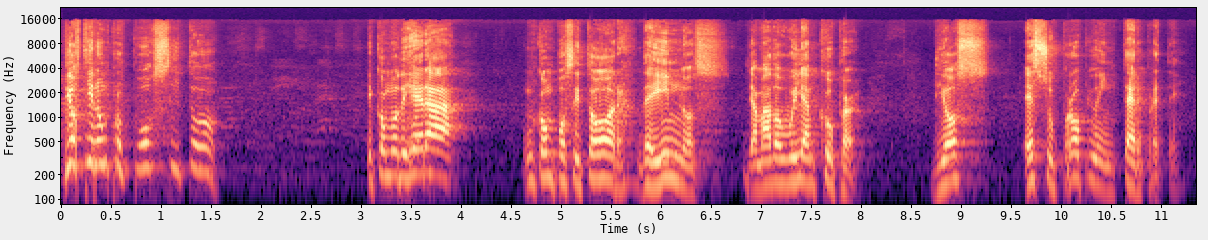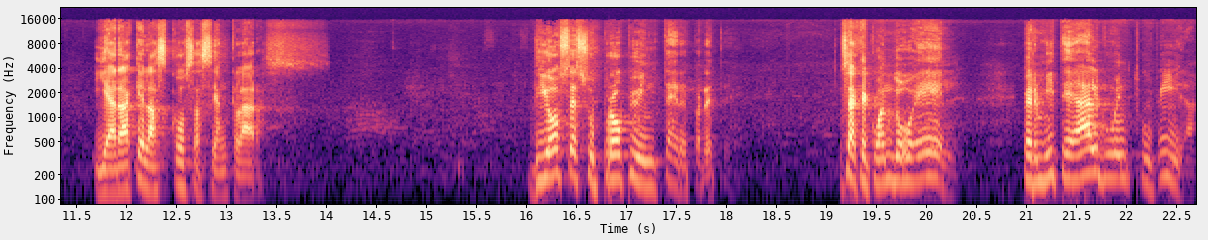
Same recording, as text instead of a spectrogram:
Dios tiene un propósito. Y como dijera un compositor de himnos llamado William Cooper, Dios es su propio intérprete y hará que las cosas sean claras. Dios es su propio intérprete. O sea que cuando Él permite algo en tu vida,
